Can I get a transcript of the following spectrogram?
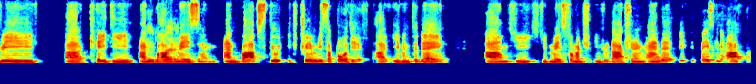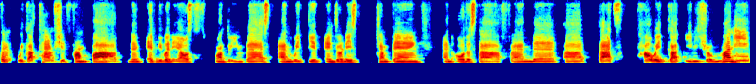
Reed, uh, Katie, and Bob. Mason. And Bob's still extremely supportive, uh, even today. Um, he, he made so much introduction. And uh, it, basically, after we got term sheet from Bob, then everybody else want to invest. And we did AngelList campaign and all the stuff. And uh, uh, that's how we got initial money.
